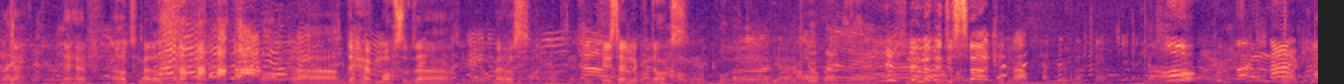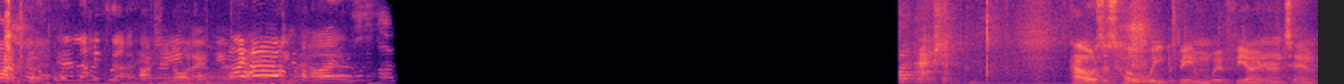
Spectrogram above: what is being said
Yeah, they have a lot of medals. Uh, they have most of the medals. Same like dogs. Go back there. No, look, they're just circling now. Oh, come back. Come back. Actually, no, I don't. Action. How's this whole week been with Fiona and Tim?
